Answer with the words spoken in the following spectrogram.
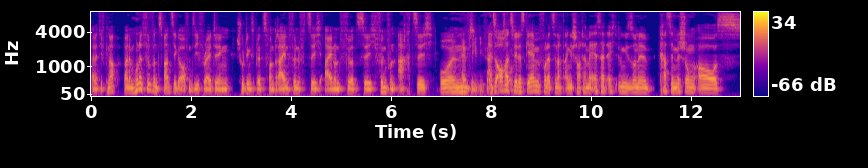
Relativ knapp. Bei einem 125er Offensivrating, Shooting Splits von 53, 41, 85 und Heftige Defense also auch als wir das Game vorletzte Nacht angeschaut haben, er ist halt echt irgendwie so eine krasse Mischung aus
